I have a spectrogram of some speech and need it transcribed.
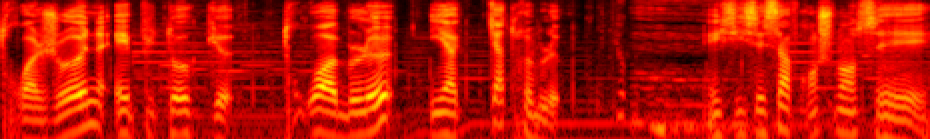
trois jaunes. Et plutôt que trois bleus, il y a quatre bleus. Et si c'est ça, franchement, c'est...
